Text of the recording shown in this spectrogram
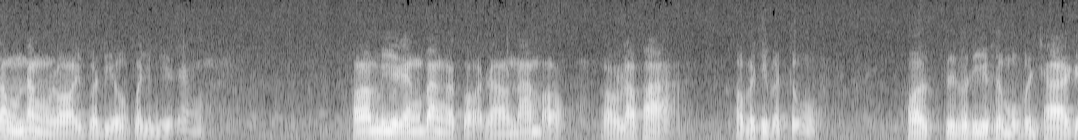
ต้องนั่งรออีกประเดี๋ยวก็จะมีแรง พอมีแรงบ้างก็เกาะราวน้ำออกเอาลาผ้า เอาไปที่ประตู พอพอดีสมุบัญชาแก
